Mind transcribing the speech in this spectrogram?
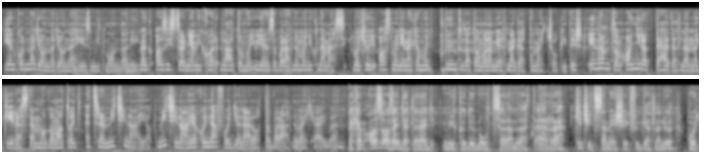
ilyenkor nagyon-nagyon nehéz mit mondani. Meg az is szörny, amikor látom, hogy ugyanez a barátnőm mondjuk nem eszi. Vagy hogy azt mondja nekem, hogy bűntudatom van, amiért megettem egy csokit. És én nem tudom, annyira tehetetlennek éreztem magamat, hogy egyszerűen mit csináljak? Mit csináljak, hogy ne fogjon el ott a barátnőm egy helyben? Nekem az az egyetlen egy működő módszerem lett erre, kicsit személyiségfüggetlenül, hogy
